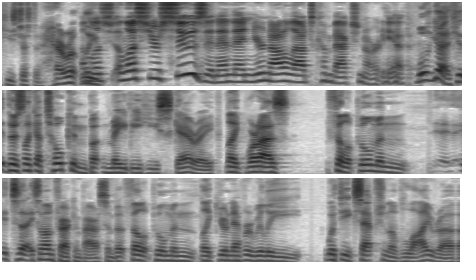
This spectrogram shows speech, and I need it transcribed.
he's just inherently Unless, unless you're Susan, and then you're not allowed to come back to Narnia. Well, yeah, he, there's like a token, but maybe he's scary. Like whereas Philip Pullman, it's a, it's an unfair comparison, but Philip Pullman, like you're never really, with the exception of Lyra,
